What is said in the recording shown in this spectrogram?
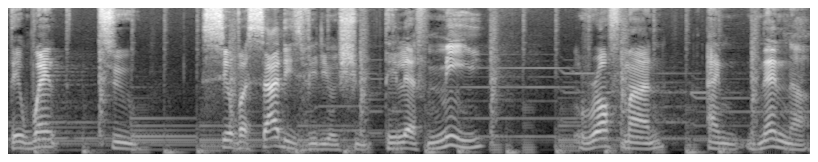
They went to Silver Saddih's video shoot. They left me, Rothman, and Nenna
